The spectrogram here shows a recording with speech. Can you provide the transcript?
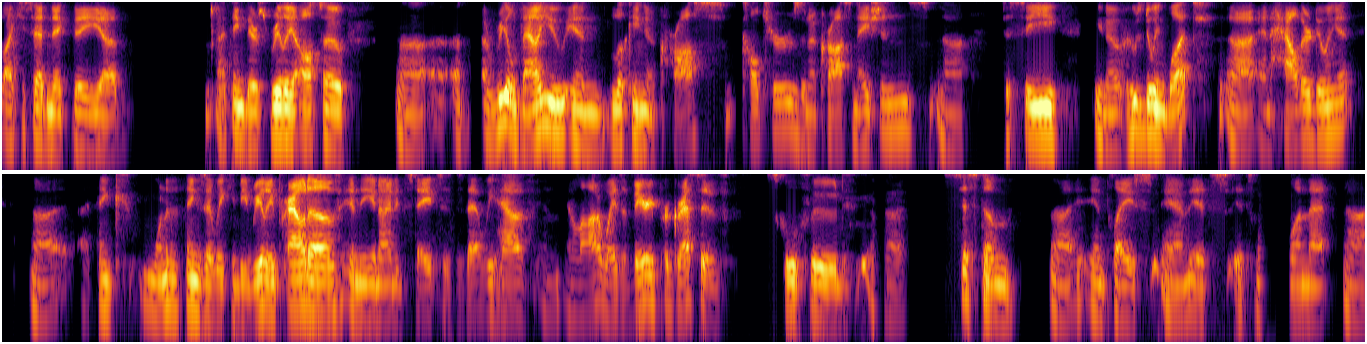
like you said nick the uh, i think there's really also uh, a, a, real value in looking across cultures and across nations uh, to see you know who's doing what and how they're doing it think one of the things that we can be really proud of in the United States is that we have, in, in a lot of ways, a very progressive school food uh, system uh, in place, and it's it's one that uh,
